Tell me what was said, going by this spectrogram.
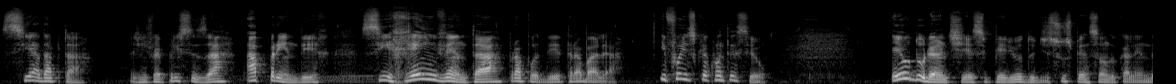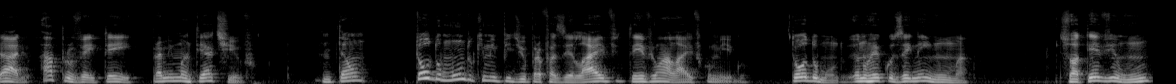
se adaptar. A gente vai precisar aprender, se reinventar para poder trabalhar. E foi isso que aconteceu. Eu, durante esse período de suspensão do calendário, aproveitei para me manter ativo. Então, todo mundo que me pediu para fazer live teve uma live comigo. Todo mundo. Eu não recusei nenhuma. Só teve um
